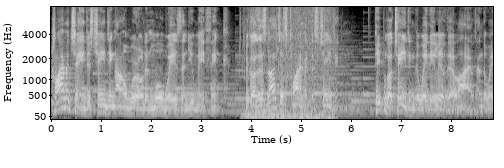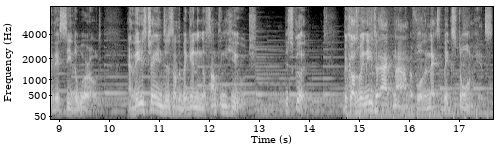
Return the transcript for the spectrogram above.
Climate change is changing our world in more ways than you may think. Because it's not just climate that's changing. People are changing the way they live their lives and the way they see the world. And these changes are the beginning of something huge. It's good. Because we need to act now before the next big storm hits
